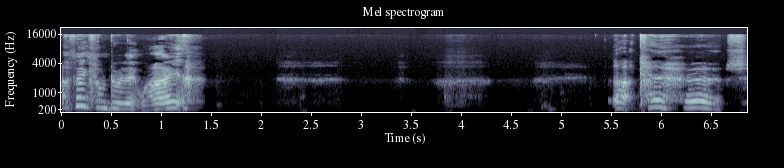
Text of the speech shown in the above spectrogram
I think I'm doing it right. That kind of hurts.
